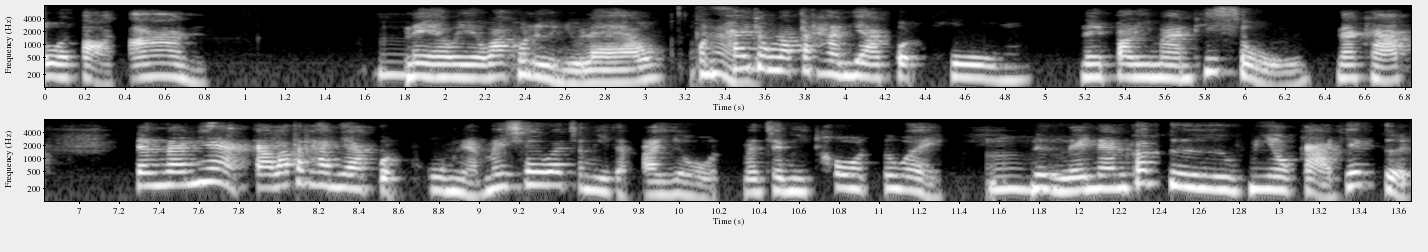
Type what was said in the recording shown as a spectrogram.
ตัวต่อต้านอืมในอวัยวะคนอื่นอยู่แล้ว คนไข้ต้องรับประทานยากดภูมิ ในปริมาณที่สูงนะครับ ดังนั้นเนี่ยการรับประทานยากดภูมิเนี่ยไม่ใช่ว่าจะมีแต่ประโยชน์ มันจะมีโทษด้วยอืมหนึ่งในนั้นก็คือมีโอกาสที่จะเกิด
